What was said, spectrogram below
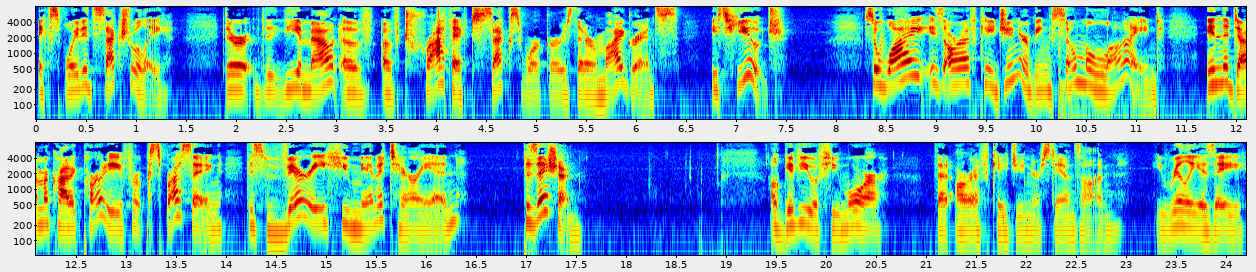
exploited sexually. There, the the amount of of trafficked sex workers that are migrants is huge. So why is RFK Jr. being so maligned in the Democratic Party for expressing this very humanitarian position. I'll give you a few more that RFK Jr. stands on. He really is a,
